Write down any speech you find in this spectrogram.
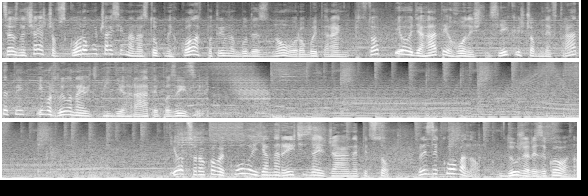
Це означає, що в скорому часі на наступних колах потрібно буде знову робити ранній підстоп і одягати гоночні сліки, щоб не втратити і, можливо, навіть відіграти позиції. І от 40 коло я нарешті заїжджаю на підстоп. Ризиковано, дуже ризиковано.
